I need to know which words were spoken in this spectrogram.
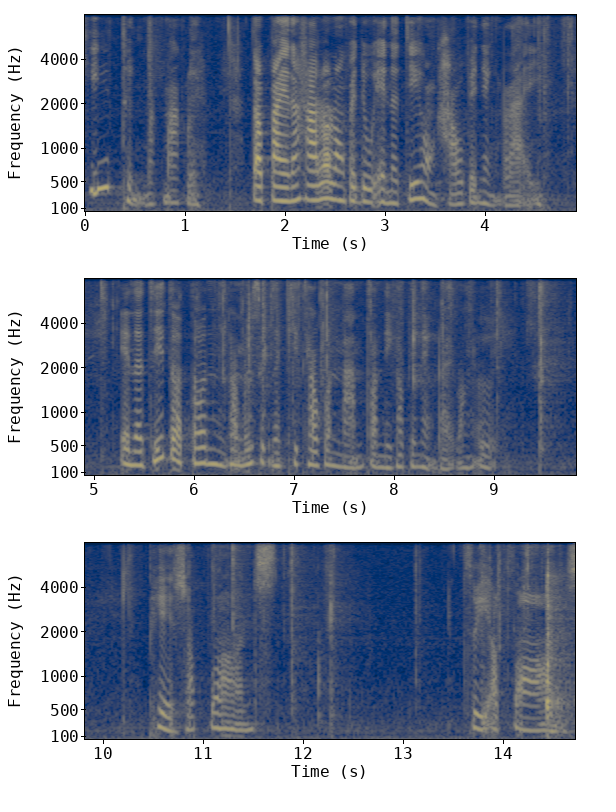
คิดถึงมาก ๆ เลย ต่อไปนะคะเราลองไปดู energy ของเขาเป็นอย่างไร energy ตัวตนความรู้สึกนึกคิดเขาคนนั้น ตอนนี้เขาเป็นอย่างไรบ้างเอ่ย page of wands three of wands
